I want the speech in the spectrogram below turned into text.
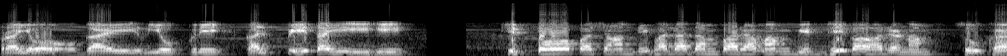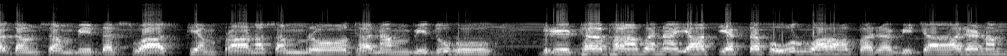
प्रयोगैर्युक्तिकल्पितैः। चित्तोपशान्तिफलदं परमं विद्धिकारणं सुखदं संविदस्वास्थ्यं प्राणसंरोधनं विदुः। दृढभावनया त्यक्तपूर्वापरविचारणं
